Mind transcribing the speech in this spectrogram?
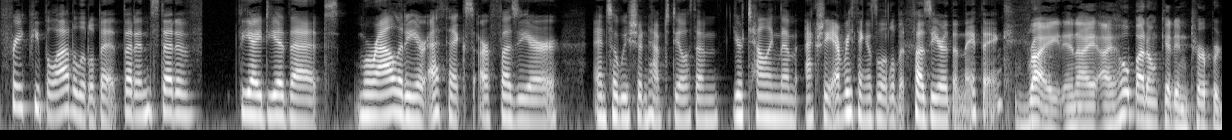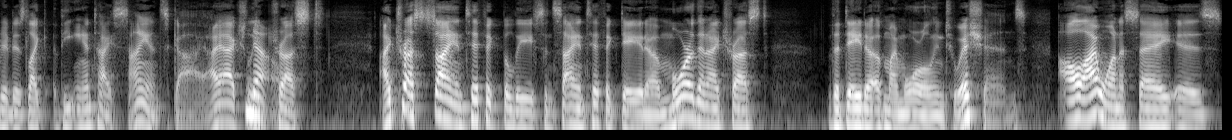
freak people out a little bit that instead of the idea that morality or ethics are fuzzier and so we shouldn't have to deal with them. You're telling them actually everything is a little bit fuzzier than they think. Right. And I, I hope I don't get interpreted as like the anti science guy. I actually no. trust I trust scientific beliefs and scientific data more than I trust the data of my moral intuitions. All I want to say is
